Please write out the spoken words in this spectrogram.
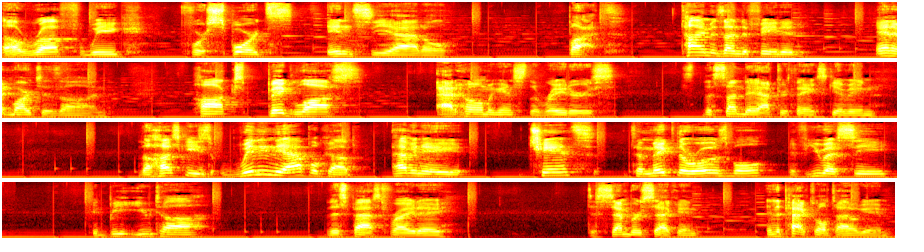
a rough week for sports in Seattle, but time is undefeated and it marches on. Hawks, big loss at home against the Raiders the Sunday after Thanksgiving. The Huskies winning the Apple Cup, having a chance to make the Rose Bowl if USC could beat Utah this past Friday, December 2nd, in the Pac 12 title game.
